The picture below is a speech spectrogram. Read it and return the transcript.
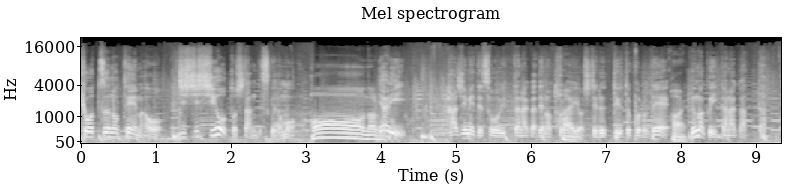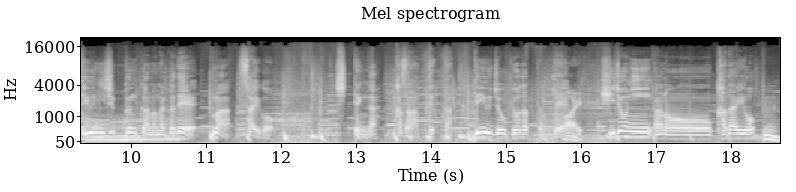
共通のテーマを実施しようとしたんですけどもやはり初めてそういった中でのトライをしてるっていうところで、はい、うまくいかなかったっていう20分間の中でまあ最後失点が重なっていったっていう状況だったので、はい、非常に、あのー、課題を、うん、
